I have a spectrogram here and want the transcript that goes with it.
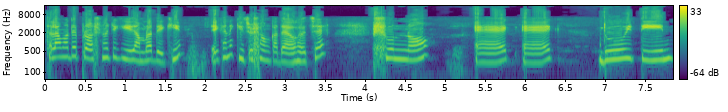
তাহলে আমাদের প্রশ্নটি কি আমরা দেখি, এখানে কিছু সংখ্যা দেওয়া হয়েছে শূন্য, এক এক, দুই, তিন,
